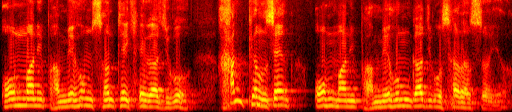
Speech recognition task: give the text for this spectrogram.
온만이 밤매흠 선택해가지고 한평생 온만이 밤매흠 가지고 살았어요.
